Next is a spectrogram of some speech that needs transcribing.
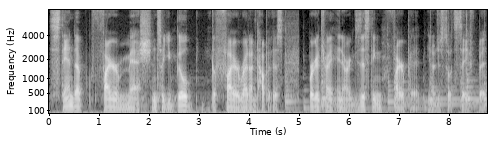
stand-up fire mesh, and so you build the fire right on top of this. We're gonna try it in our existing fire pit, you know, just so it's safe. But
